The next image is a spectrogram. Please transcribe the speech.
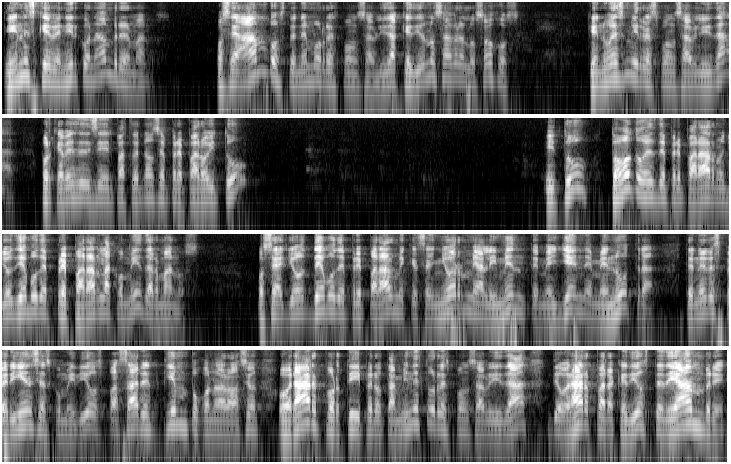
Tienes que venir con hambre, hermanos. O sea, ambos tenemos responsabilidad. Que Dios nos abra los ojos. Que no es mi responsabilidad. Porque a veces dice, el pastor no se preparó y tú. Y tú, todo es de prepararnos. Yo debo de preparar la comida, hermanos. O sea, yo debo de prepararme que el Señor me alimente, me llene, me nutra, tener experiencias con mi Dios, pasar el tiempo con oración, orar por ti, pero también es tu responsabilidad de orar para que Dios te dé hambre.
